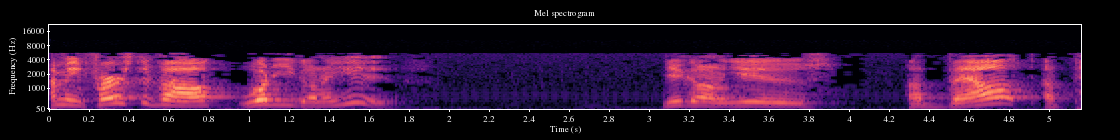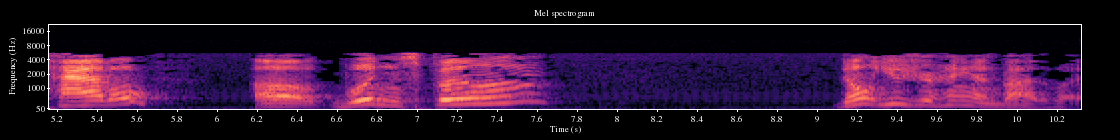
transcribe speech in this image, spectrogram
I mean, first of all, what are you going to use? You're going to use a belt, a paddle, a wooden spoon. Don't use your hand, by the way.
